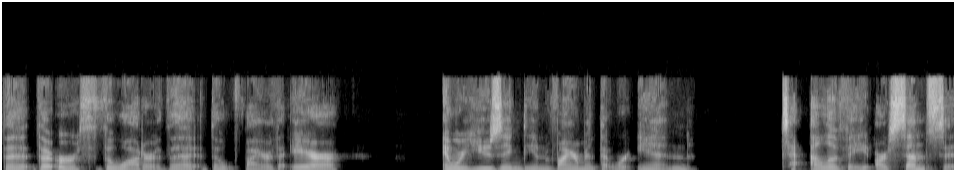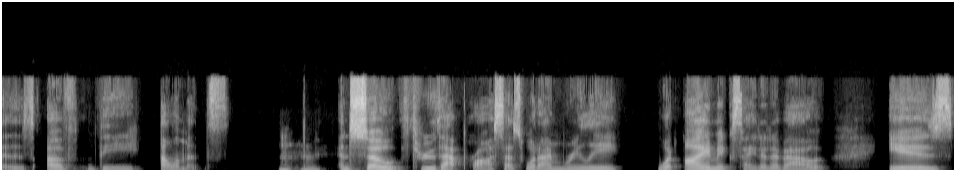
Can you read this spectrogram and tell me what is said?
The the earth the water the the fire the air. And we're using the environment that we're in to elevate our senses of the elements Mhm. And so through that process, what I'm really, what I'm excited about is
